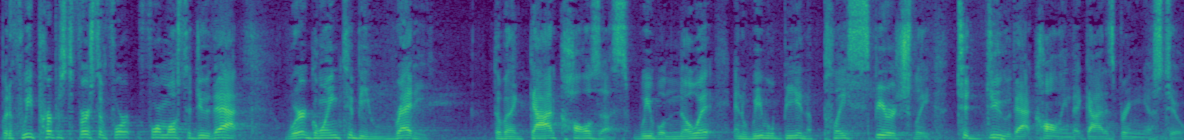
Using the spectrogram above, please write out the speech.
But if we purpose first and for, foremost to do that, we're going to be ready. That when God calls us, we will know it and we will be in the place spiritually to do that calling that God is bringing us to.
